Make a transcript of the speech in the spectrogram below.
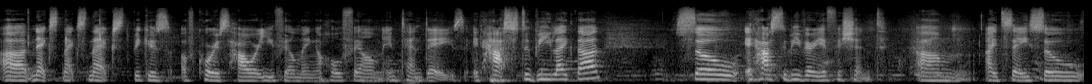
Uh, next, next, next, because of course, how are you filming a whole film in 10 days? It has to be like that. So it has to be very efficient, um, I'd say. So,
